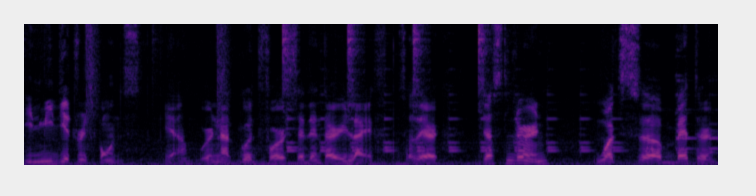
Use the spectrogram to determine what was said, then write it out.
immediate response. Yeah we're not good for sedentary life. So there just learn what's uh, better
